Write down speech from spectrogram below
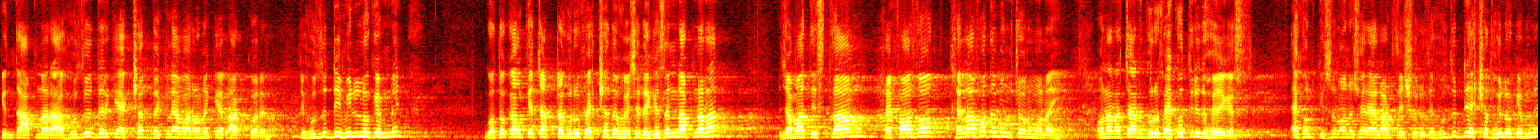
কিন্তু আপনারা হুজুরদেরকে একসাথে দেখলে আবার অনেকে রাগ করেন যে, হুজুরটি মিলল কেমনে? গতকালকে চারটা গ্রুপ একসাথে হয়েছে, দেখেছেন না আপনারা? জামাত ইসলাম, হেফাজত, খেলাফত এবং চরমনাই, ওনারা চার গ্রুপ একত্রিত হয়ে গেছে। এখন কিছু মানুষের অ্যালার্জি শুরু যে, হুজুরটি একসাথে হইল কেমনে?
